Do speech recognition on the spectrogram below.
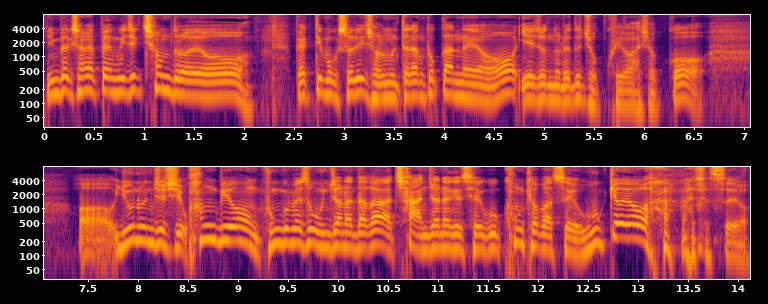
임백천의 백뮤직 처음 들어요. 백디 목소리 젊을 때랑 똑같네요. 예전 노래도 좋고요. 하셨고, 어, 윤은주 씨, 황비홍, 궁금해서 운전하다가 차 안전하게 세우고 콩 켜봤어요. 웃겨요! 하셨어요.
